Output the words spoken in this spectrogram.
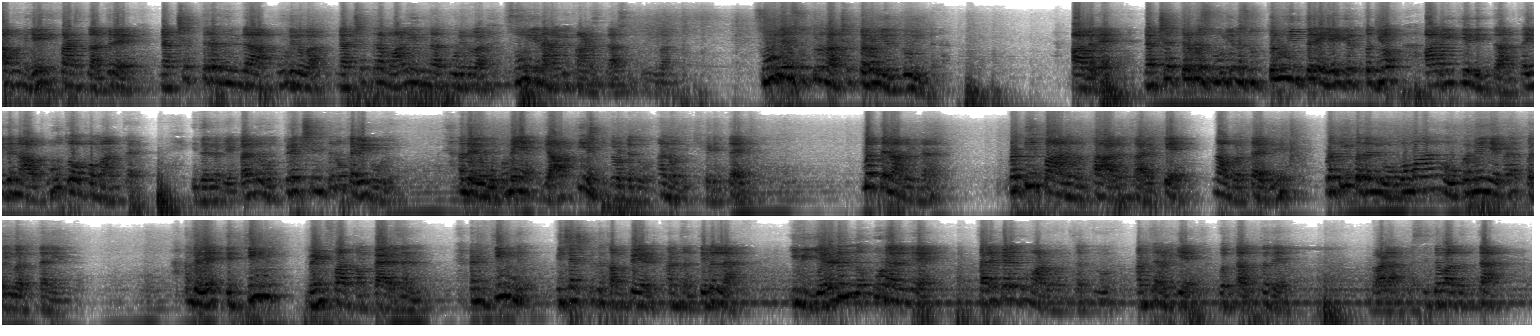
ಅವನು ಹೇಗೆ ಕಾಣಿಸ್ತಾ ಅಂದ್ರೆ ನಕ್ಷತ್ರದಿಂದ ಕೂಡಿರುವ, ನಕ್ಷತ್ರ ಮಾಲೆಯಿಂದ ಕೂಡಿರುವ ಸೂರ್ಯನ ಹಾಗೆ ಕಾಣಿಸ್ತಾ ಸುಗ್ರೀವ. ಸೂರ್ಯನ ಸುತ್ತಲೂ ನಕ್ಷತ್ರಗಳು ಎಂದೂ ಇಲ್ಲ. ಆದರೆ ನಕ್ಷತ್ರಗಳು ಸೂರ್ಯನ ಸುತ್ತಲೂ ಇದ್ದರೆ ಹೇಗಿರ್ತದೆಯೋ ಆ ರೀತಿಯಲ್ಲಿ ಇದ್ದ ಅಂತ, ಇದನ್ನ ಭೂತೋಪಮ ಅಂತಾರೆ ಇದನ್ನ ಬೇಕಾದ್ರೆ ಉತ್ಪ್ರೇಕ್ಷೆ ಅಂತಲೂ ಕರೀಬಹುದು. ಅಂದ್ರೆ ಉಪಮೆಯ ವ್ಯಾಪ್ತಿ ಎಷ್ಟು ದೊಡ್ಡದು ಅನ್ನೋದಕ್ಕೆ ಹೇಳಿದ್ದಾಯ್ತು ಮತ್ತೆ ನಾವಿನ್ನ ಪ್ರತೀಪ ಅನ್ನುವಂತಹ ಅಲಂಕಾರಕ್ಕೆ ನಾವು ಬರ್ತಾ ಇದ್ದೀವಿ. ಪ್ರದೀಪದಲ್ಲಿ ಉಪಮಾನ, ಉಪಮೇಯಗಳ ಪರಿವರ್ತನೆ ಅಂತ. ಅಂದ್ರೆ the thing meant for comparison and thing which has to compared ಅಂತಂತೀವಲ್ಲ, ಇವು ಎರಡನ್ನೂ ಕೂಡ ನಮಗೆ ತಲೆಕೆಳಗು ಮಾಡುವಂಥದ್ದು ಅಂತ ನಮಗೆ ಗೊತ್ತಾಗುತ್ತದೆ. ಬಹಳ ಪ್ರಸಿದ್ಧವಾದಂತ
